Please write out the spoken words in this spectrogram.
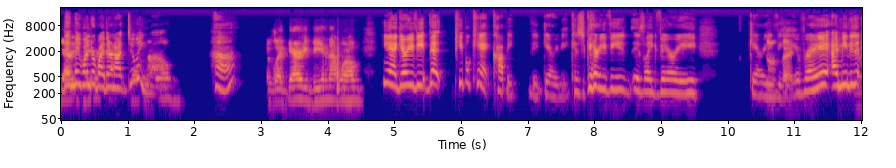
then they wonder why they're not doing well. Huh? It was like Gary Vee in that world. Yeah, Gary Vee, but people can't copy Gary Vee because Gary Vee is like very Gary Vee, right? I mean, Yeah.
